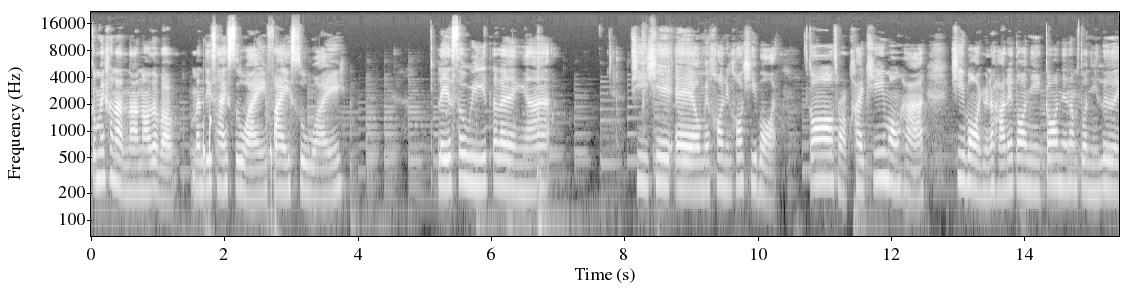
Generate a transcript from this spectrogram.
ก็ไม่ขนาดนั้นเนาะแต่แบบมันดีไซน์สวย ไฟสวยเลสวีทอะไรอย่างเงี้ย TKL Mechanical Keyboard ก็สำหรับใครที่มองหาคีย์บอร์ดอยู่นะคะ ในตอนนี้ก็แนะนำตัวนี้เลย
